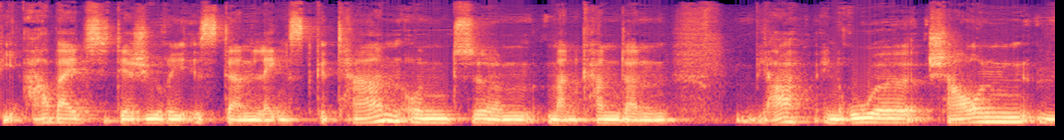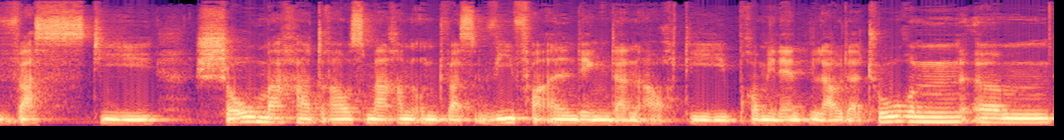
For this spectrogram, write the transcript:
die Arbeit der Jury ist dann längst getan und ähm, man kann dann ja, in Ruhe schauen, was die Showmacher draus machen und was, wie vor allen Dingen dann auch die prominenten Laudatoren ähm,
